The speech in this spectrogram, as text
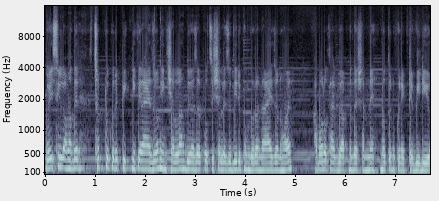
তো এই ছিল আমাদের ছোট্ট করে পিকনিকের আয়োজন। ইনশাল্লাহ দুই হাজার পঁচিশ সালে যদি এরকম ধরনের আয়োজন হয়, আবারও থাকবে আপনাদের সামনে নতুন করে একটা ভিডিও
